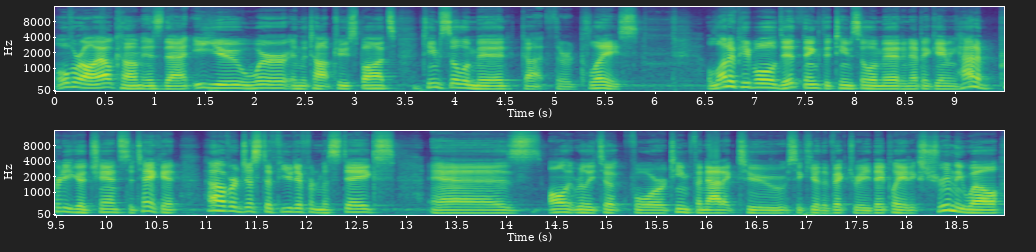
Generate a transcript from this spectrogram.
overall outcome is that EU were in the top two spots. Team Solo Mid got third place. A lot of people did think that Team Solo Mid and Epic Gaming had a pretty good chance to take it. However, just a few different mistakes as all it really took for Team Fnatic to secure the victory. They played extremely well,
